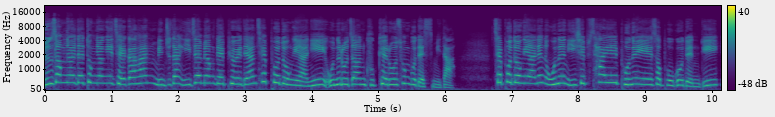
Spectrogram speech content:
윤석열 대통령이 제가한 민주당 이재명 대표에 대한 체포동의안이 오늘 오전 국회로 송부됐습니다. 체포동의안은 오는 24일 본회의에서 보고된 뒤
